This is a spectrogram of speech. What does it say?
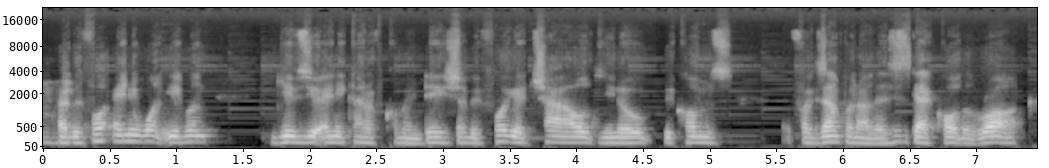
Right? Mhm. Before anyone even gives you any kind of commendation, before your child, you know, becomes, for example, now there's this guy called The Rock,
